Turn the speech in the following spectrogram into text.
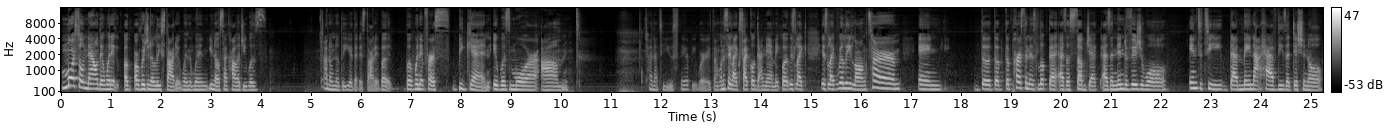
More so now than when it originally started. When when you know psychology was I don't know the year that it started, but but when it first began, it was more. Um, try not to use therapy words. I want to say like psychodynamic, but it was like it's like really long term, and the the the person is looked at as a subject, as an individual entity that may not have these additional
